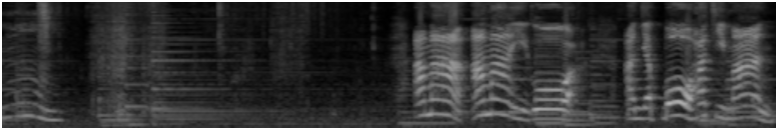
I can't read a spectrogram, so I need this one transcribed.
음. 아마 아마 이거 안 예뻐 하지만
